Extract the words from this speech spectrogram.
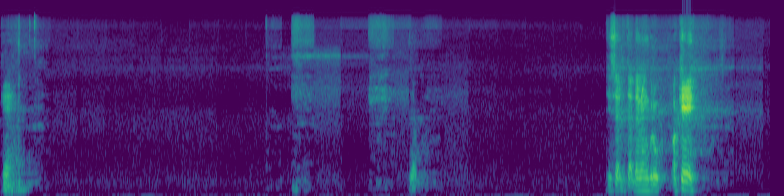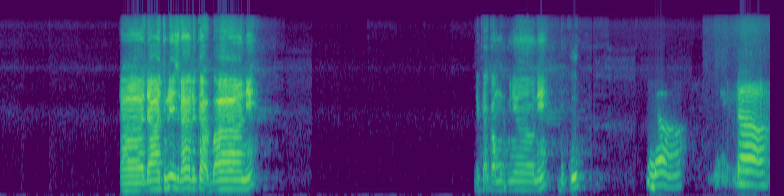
Okay. Saya letak dalam grup. Okay. Uh, dah tulis dah dekat uh, ni. Dekat kamu punya ni buku. Dah. Dah.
